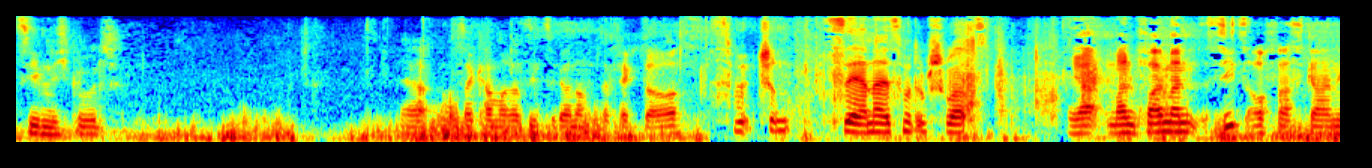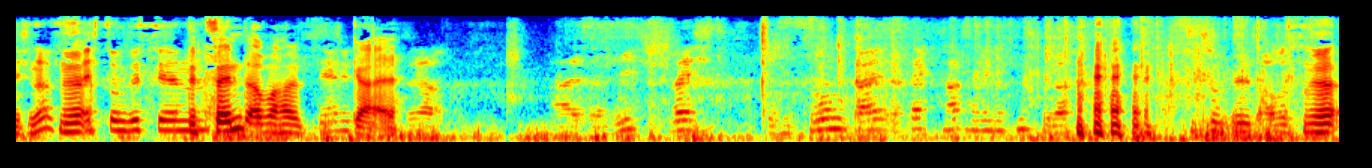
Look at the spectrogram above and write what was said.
ziemlich gut. Ja, auf der Kamera sieht sogar noch perfekter aus. Das wird schon sehr nice mit dem Schwarz. Ja, man, vor allem man sieht es auch fast gar nicht, ne? Es ist Ja. echt so ein bisschen. Dezent, aber halt geil. Ja. Alter, nicht schlecht. So einen geilen Effekt hat, hätte ich jetzt nicht gedacht. Sieht schon wild aus. Ja.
